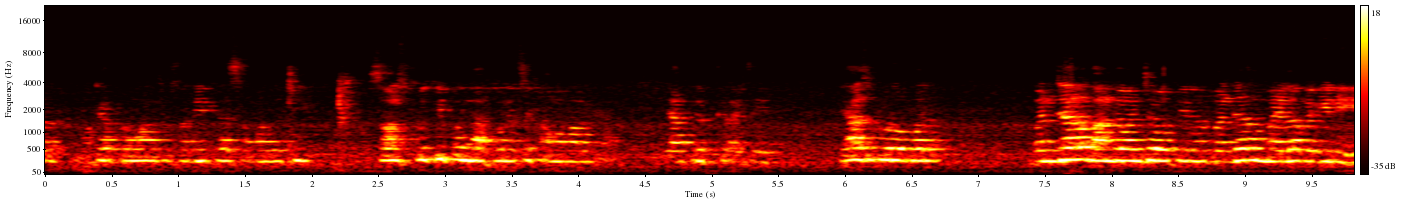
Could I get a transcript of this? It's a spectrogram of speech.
तर मोठ्या प्रमाणात असताना त्या समाजाची संस्कृती पण दाखवण्याचं काम आम्हाला यात्रेत करायचं आहे त्याचबरोबर बंजारा बांधवांच्या वतीनं बंजारा महिला भगिनी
